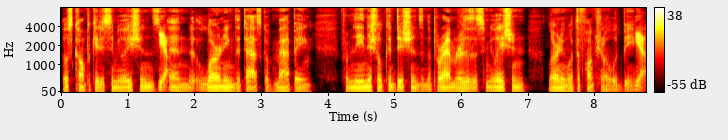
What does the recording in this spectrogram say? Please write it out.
those complicated simulations yeah. and learning the task of mapping from the initial conditions and the parameters of the simulation, learning what the functional would be? Yeah.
